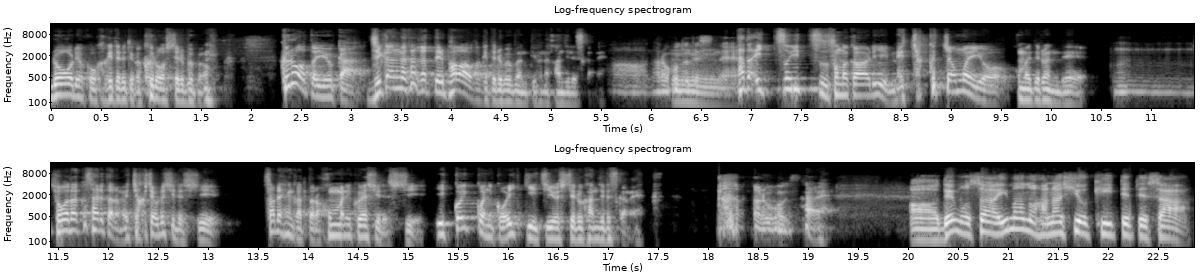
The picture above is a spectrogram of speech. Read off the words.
労力をかけてるというか苦労してる部分。苦労というか、時間がかかってるパワーをかけてる部分っていうふうな感じですかね。ああ、なるほどですね。ただ一通一通その代わりめちゃくちゃ思いを込めてるんで、うん承諾されたらめちゃくちゃ嬉しいですし、されへんかったらほんまに悔しいですし、一個一個にこう一喜一憂してる感じですかね。なるほどです。はい。ああ、でもさ、今の話を聞いててさ、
